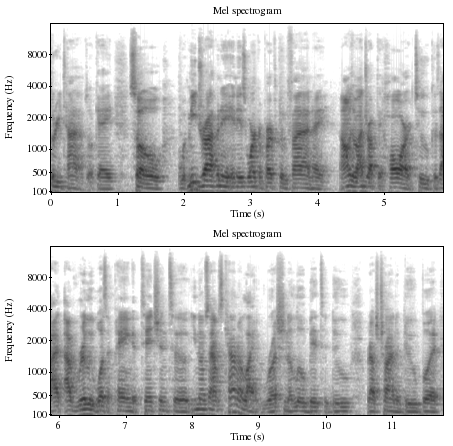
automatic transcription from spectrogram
three times, okay? So with me dropping it and it's working perfectly fine, hey, I I dropped it hard too, because I, I really wasn't paying attention to, you know I'm saying? I was kind of like rushing a little bit to do what I was trying to do, but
